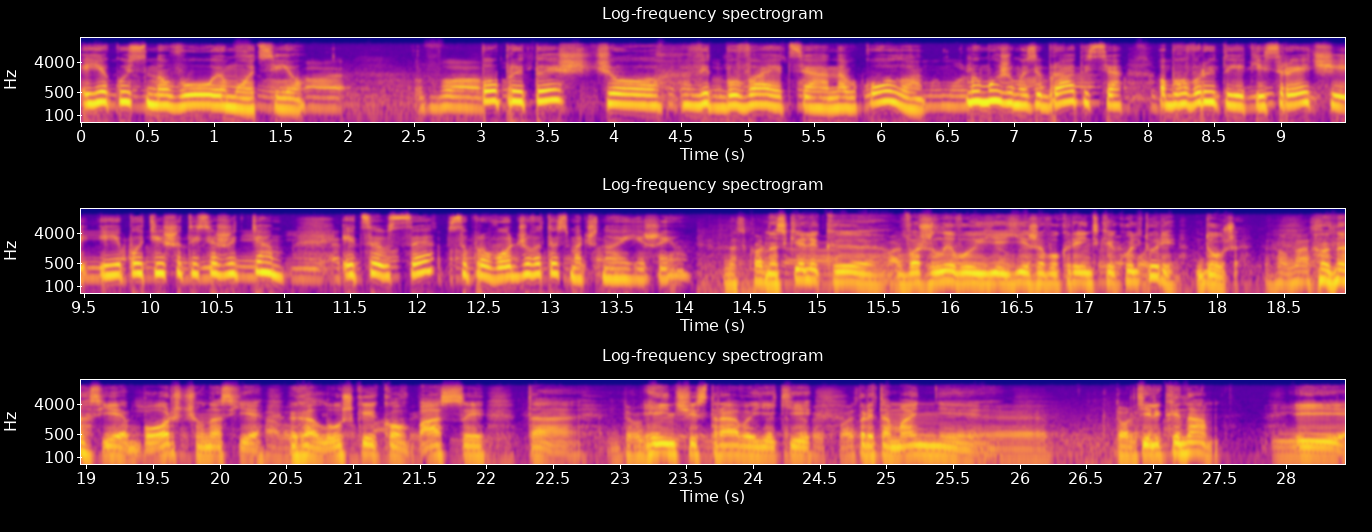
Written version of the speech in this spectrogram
якусь нову емоцію. Попри те, що відбувається навколо, ми можемо зібратися, обговорити якісь речі і потішитися життям, і це все супроводжувати смачною їжею. Наскільки важливою є їжа в українській культурі? Дуже. У нас є борщ, у нас є галушки, ковбаси та інші страви, які притаманні тільки нам. І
